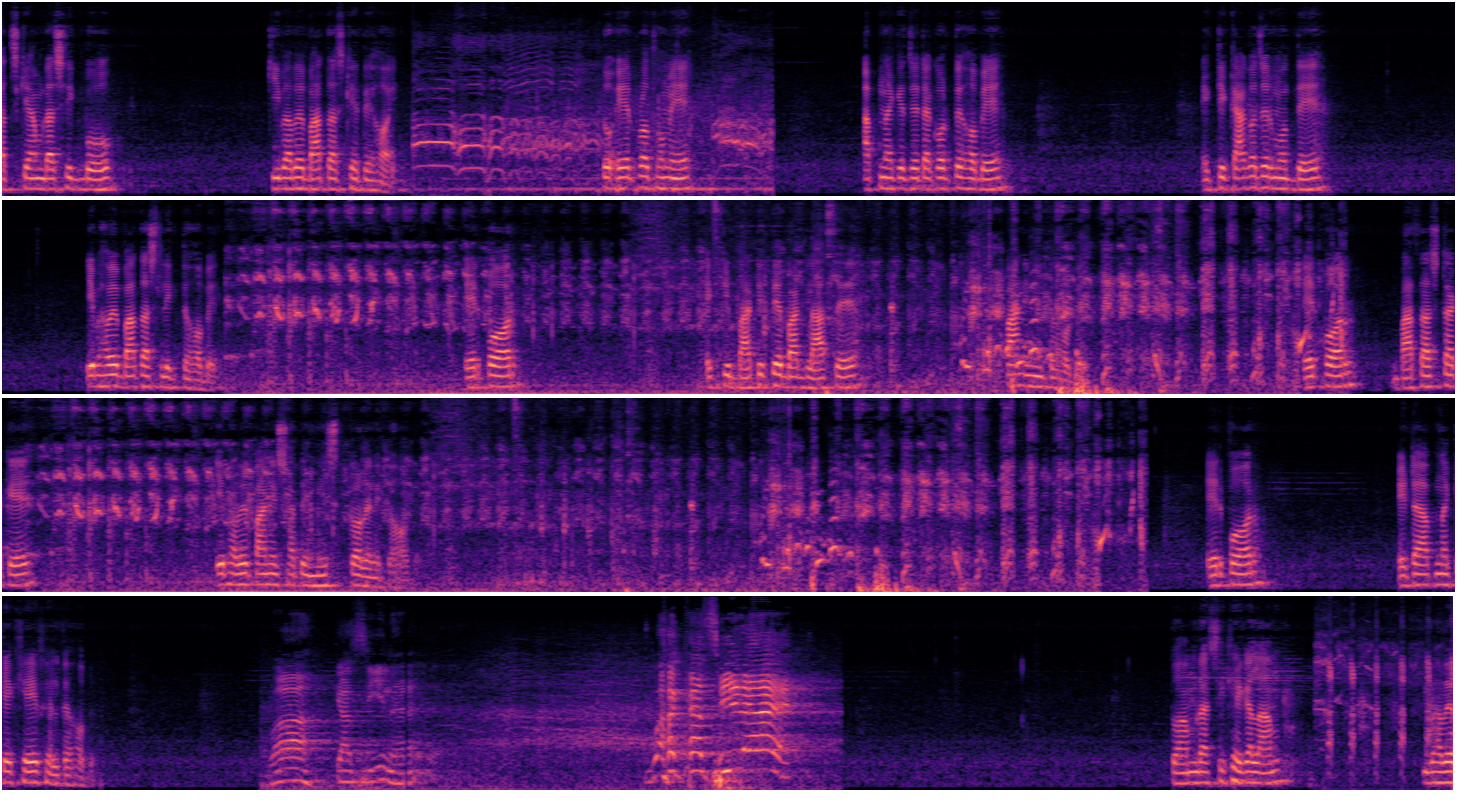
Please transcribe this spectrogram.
আজকে আমরা শিখব কীভাবে বাতাস খেতে হয়। তো এর প্রথমে আপনাকে যেটা করতে হবে, একটি কাগজের মধ্যে এভাবে বাতাস লিখতে হবে। এরপর একটি বাটিতে বা গ্লাসে পানি নিতে হবে। এরপর বাতাসটাকে এভাবে পানির সাথে মিক্স করে নিতে হবে এরপর এটা আপনাকে খেয়ে ফেলতে হবে वाह क्या सीन है वाह क्या सीन है তো আমরা শিখে গেলাম কিভাবে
